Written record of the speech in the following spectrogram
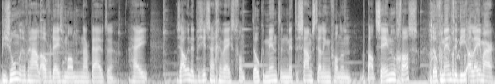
bijzondere verhalen over deze man naar buiten. Hij zou in het bezit zijn geweest van documenten met de samenstelling van een bepaald zenuwgas. Documenten die alleen maar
